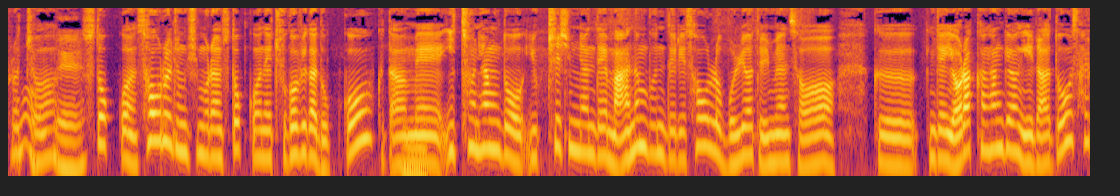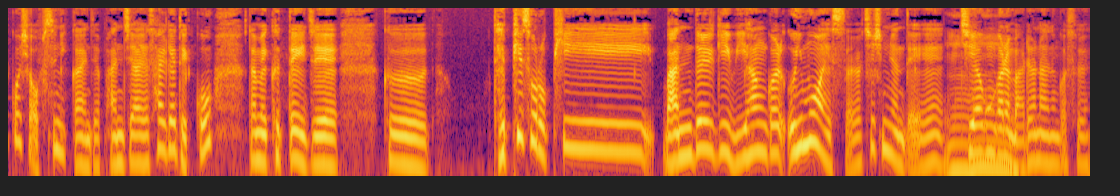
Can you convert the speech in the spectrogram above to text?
그렇죠. 어, 네. 수도권, 서울을 중심으로 한 수도권의 주거비가 높고 그다음에 음. 이천 향도 6, 70년대 많은 분들이 서울로 몰려들면서 그 굉장히 열악한 환경이라도 살 곳이 없으니까 이제 반지하에 살게 됐고 그다음에 그때 이제 그 대피소로 피 만들기 위한 걸 의무화했어요. 70년대에 음. 지하 공간을 마련하는 것을.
